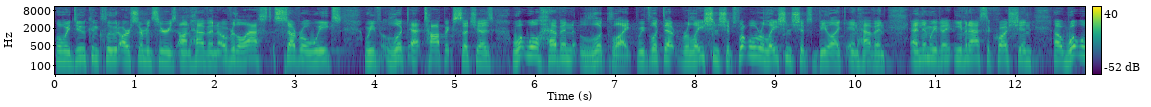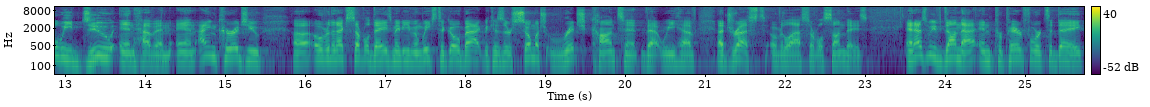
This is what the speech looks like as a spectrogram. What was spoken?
Well, we do conclude our sermon series on heaven. Over the last several weeks, we've looked at topics such as what will heaven look like? We've looked at relationships. What will relationships be like in heaven? And then we've even asked the question, uh, what will we do in heaven? And I encourage you uh, over the next several days, maybe even weeks, to go back because there's so much rich content that we have addressed over the last several Sundays. And as we've done that and prepared for today,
